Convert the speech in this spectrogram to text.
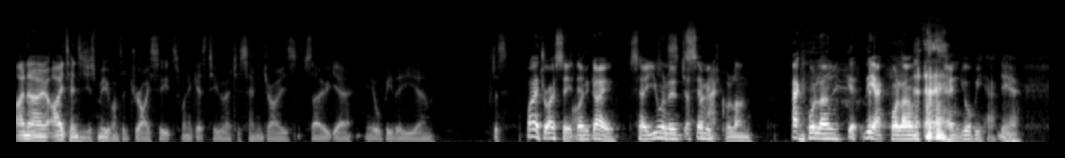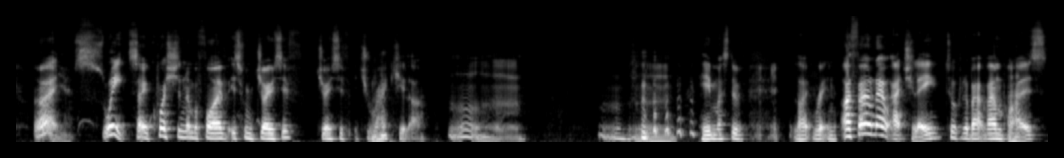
I know I tend to just move on to dry suits when it gets to uh, to semi dries. So yeah, it will be the um, just Buy a dry suit. There we go. So you want just, to just semi Aqualung. Aqualung? Get the aqualung, and you'll be happy. Yeah. All right. Yeah. Sweet. So question number five is from Joseph. Joseph Dracula. Mm. Mhm. he must have like written. I found out actually talking about vampires,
